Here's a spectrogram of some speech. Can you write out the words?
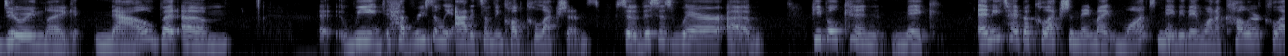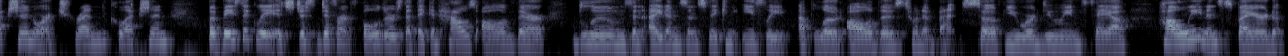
doing like now. But um, we have recently added something called collections. So, this is where um, people can make any type of collection they might want. Maybe they want a color collection or a trend collection but basically it's just different folders that they can house all of their blooms and items and so they can easily upload all of those to an event so if you were doing say a halloween inspired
